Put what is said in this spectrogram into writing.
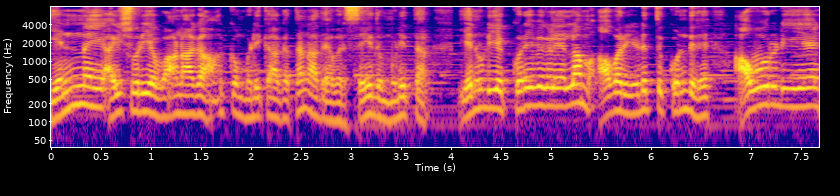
என்னை ஐஸ்வர்யவானாக ஆக்கும்படிக்காகத்தான் அதை அவர் செய்து முடித்தார். என்னுடைய குறைவுகளையெல்லாம் அவர் எடுத்துக்கொண்டு அவருடைய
